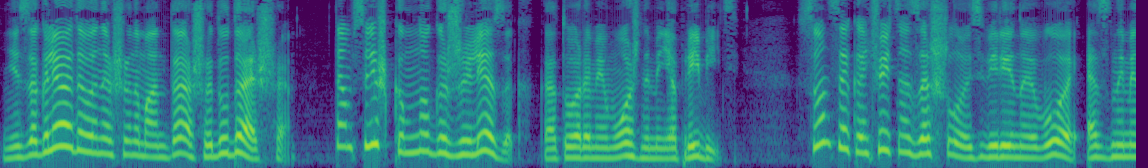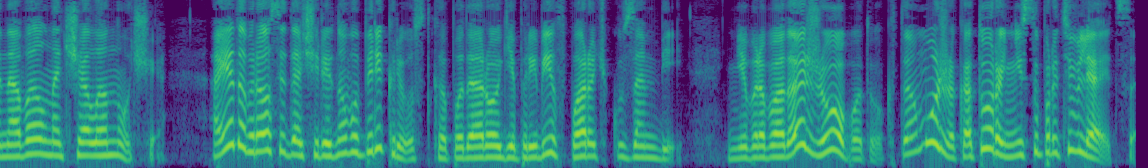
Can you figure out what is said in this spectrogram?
Не заглядывая на шиномонтаж, иду дальше. Там слишком много железок, которыми можно меня прибить. Солнце окончательно зашло, звериный вой ознаменовал начало ночи. А я добрался до очередного перекрестка, по дороге прибив парочку зомби. Не пропадать же опыту, к тому же, который не сопротивляется.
